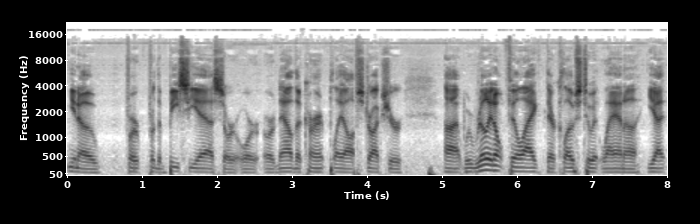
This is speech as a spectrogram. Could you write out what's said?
you know, for, for the BCS or, or, or now the current playoff structure. Uh, we really don't feel like they're close to Atlanta, yet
